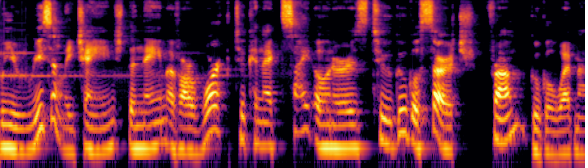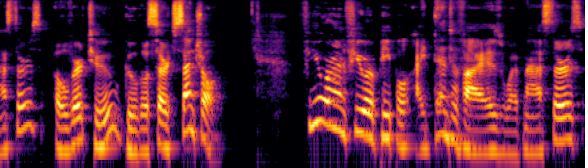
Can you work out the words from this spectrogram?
We recently changed the name of our work to connect site owners to Google Search from Google Webmasters over to Google Search Central. Fewer and fewer people identify as webmasters,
